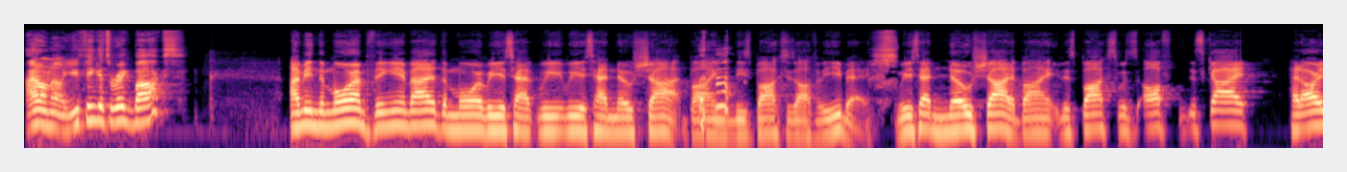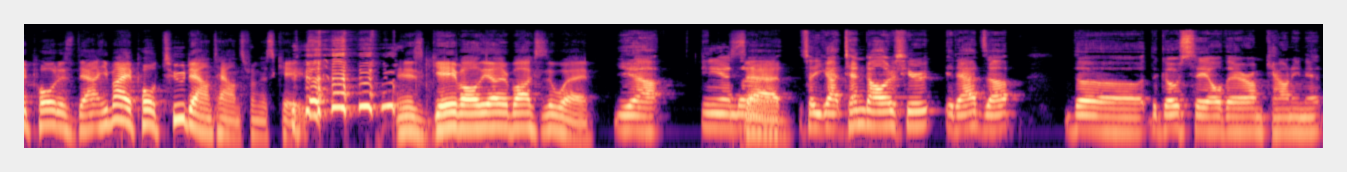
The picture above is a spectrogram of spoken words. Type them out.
I don't know. You think it's a rig box? I mean, the more I'm thinking about it, the more we just had we we just had no shot buying these boxes off of eBay. We just had no shot at buying this box was off. This guy had already pulled his down. He might have pulled two downtowns from this case, and just gave all the other boxes away. Yeah, and uh, sad. Uh, so you got ten dollars here. It adds up. The the ghost sale there. I'm counting it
